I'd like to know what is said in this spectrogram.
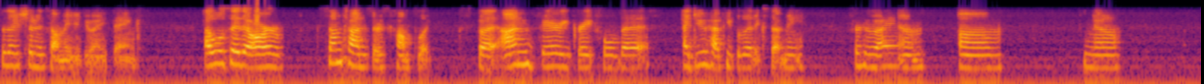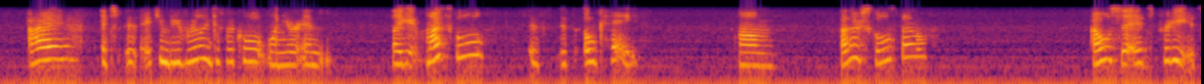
so they shouldn't tell me to do anything. I will say there are, sometimes there's conflicts, but I'm very grateful that I do have people that accept me for who I am. Um, you know, I, it's, it, it can be really difficult when you're in, like, my school is, it's okay. Um, other schools, though, I will say it's pretty, it's,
